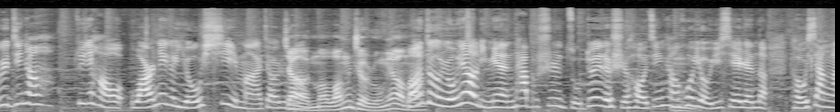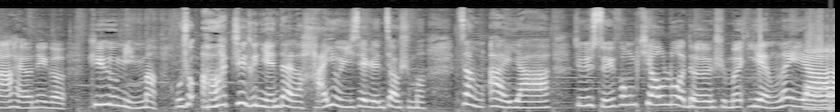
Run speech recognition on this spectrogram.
不是经常。最近好玩那个游戏嘛，叫什么？叫什么？王者荣耀吗？王者荣耀里面，他不是组队的时候，经常会有一些人的头像啊，还有那个 QQ 名嘛。我说啊，这个年代了，还有一些人叫什么葬爱呀，就是随风飘落的什么眼泪呀，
